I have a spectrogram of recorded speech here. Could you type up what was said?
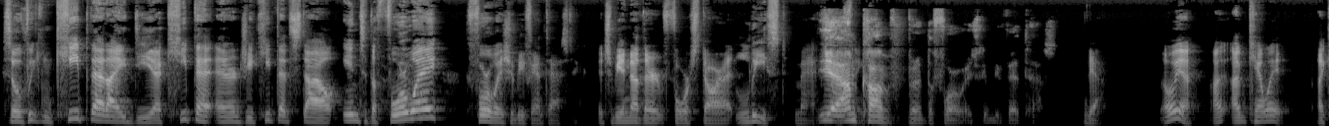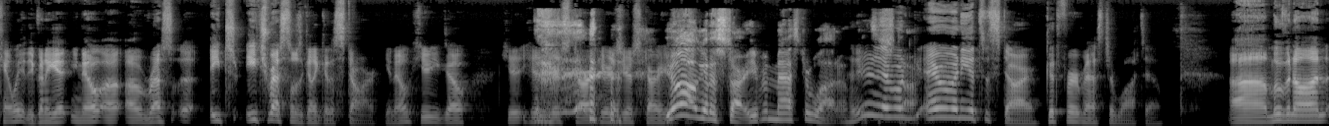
so if we can keep that idea, keep that energy, keep that style into the four way, four way should be fantastic. It should be another four star at least match. Yeah, I'm confident the four way is going to be fantastic. Yeah. Oh yeah, I, I can't wait. I can't wait. They're gonna get you know a, a uh, each each wrestler is gonna get a star. You know, here you go. Here, here's your star. Here's your star. Here's You're all going to start, even Master Wato. Here, gets a everyone, star. everybody gets a star. Good for Master Wato. Uh, moving on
